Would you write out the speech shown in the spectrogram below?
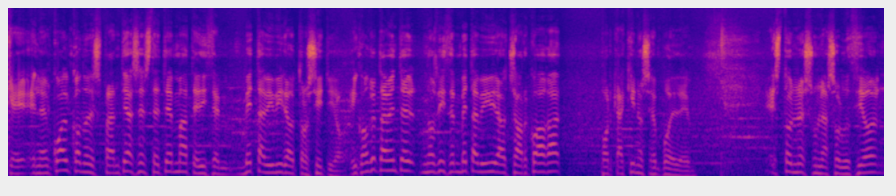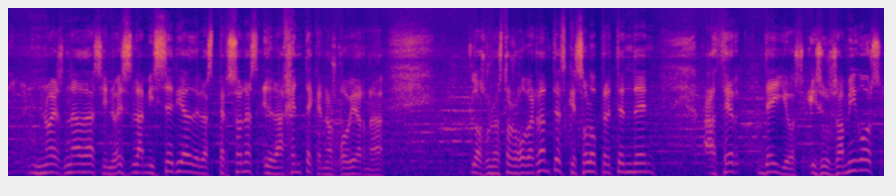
que, en el cual cuando les planteas este tema te dicen vete a vivir a otro sitio. Y concretamente nos dicen vete a vivir a Charcoaga porque aquí no se puede. Esto no es una solución, no es nada, sino es la miseria de las personas y de la gente que nos gobierna los, nuestros gobernantes que solo pretenden hacer de ellos y sus amigos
